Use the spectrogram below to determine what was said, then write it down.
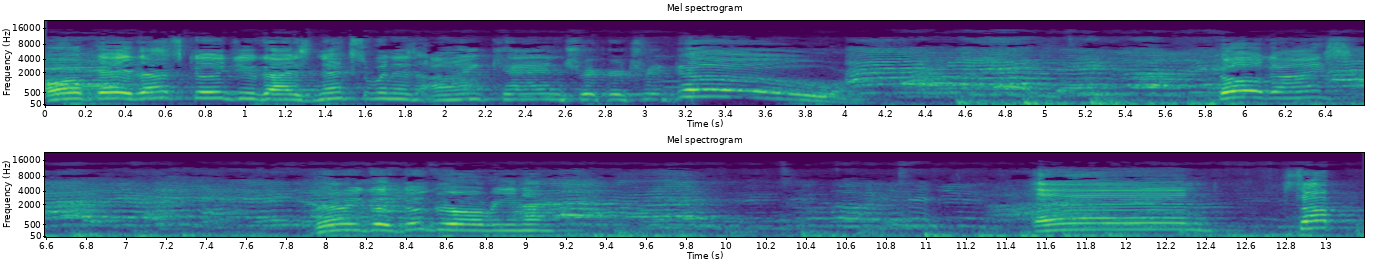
Okay, that's good, you guys. Next one is I can trick or treat. Go. Go, guys. Very good. Good girl, Rena. And stop.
